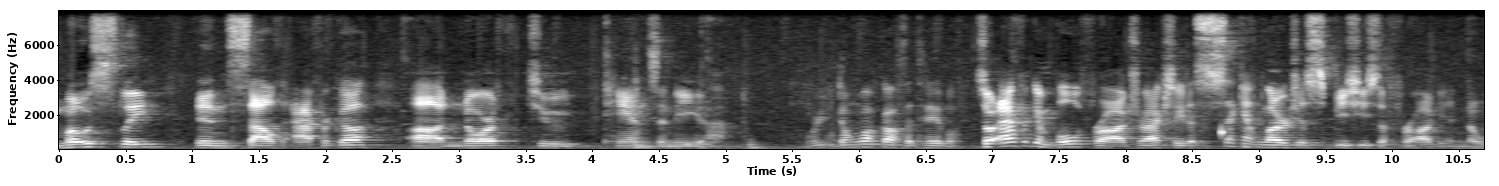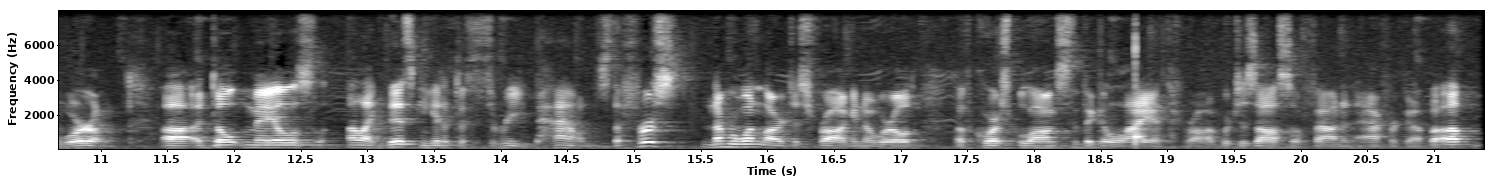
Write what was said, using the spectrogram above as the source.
mostly in South Africa, uh, north to Tanzania. Don't walk off the table. So African bullfrogs are actually the second largest species of frog in the world. Uh, adult males like this can get up to three pounds. The first, number one largest frog in the world, of course, belongs to the Goliath frog, which is also found in Africa, but up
